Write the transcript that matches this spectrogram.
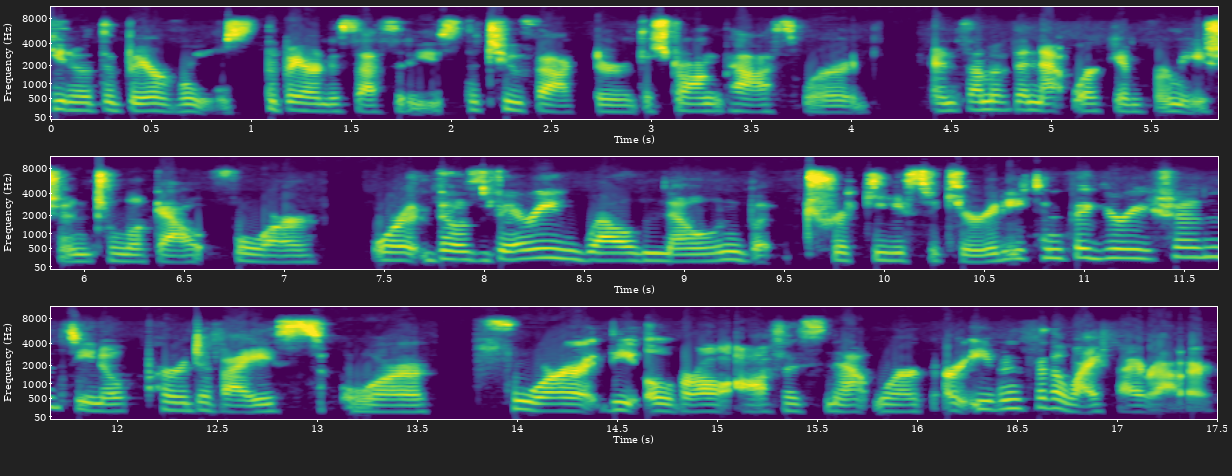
you know, the bare rules, the bare necessities, the two factor, the strong password, and some of the network information to look out for, or those very well known but tricky security configurations, you know, per device or for the overall office network or even for the Wi-Fi router.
